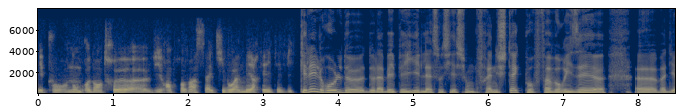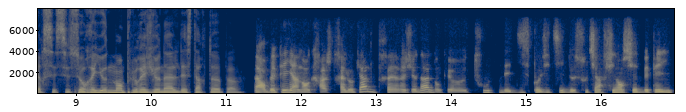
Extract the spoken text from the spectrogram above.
et pour nombre d'entre eux, euh, vivre en province, ça équivaut à une meilleure qualité de vie. Quel est le rôle de, la BPI et de l'association French Tech pour favoriser euh, euh bah dire, ce rayonnement plus régional des startups? Alors BPI a un ancrage très local, très régional, donc euh, tous les dispositifs de soutien financier de BPI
